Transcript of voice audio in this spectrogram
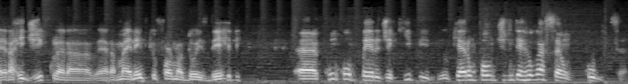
era ridículo, era, era mais lento que o Forma 2 dele, é, com um companheiro de equipe, o que era um ponto de interrogação, Kubica.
